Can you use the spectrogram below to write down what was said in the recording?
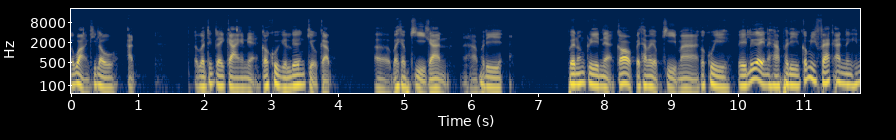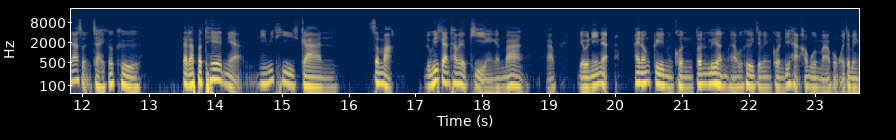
ระหว่างที่เราอัดบันทึกรายการกันเนี่ยก็คุยกันเรื่องเกี่ยวกับใบขับขี่กันนะครับพอดีเพื่อนน้องกรีนเนี่ยก็ไปทำใบขับขี่มาก็คุยไปเรื่อยนะครับพอดีก็มีแฟกต์อันหนึ่งที่น่าสนใจก็คือ แต่ละประเทศเนี่ยมีวิธีการสมัครหรือวิธีการทำใบขับขี่ยังไงกันบ้างนะครับเดี๋ยววันนี้เนี่ยให้น้องกรีนเป็นคนต้นเรื่องนะครับก็คือจะเป็นคนที่หาข้อมูลมา ผมก็จะเป็น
